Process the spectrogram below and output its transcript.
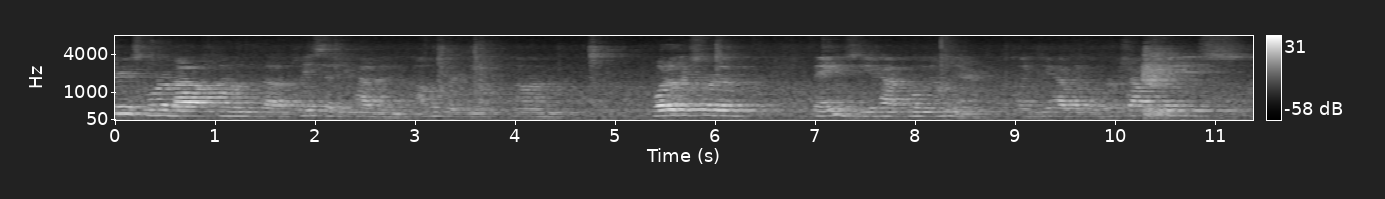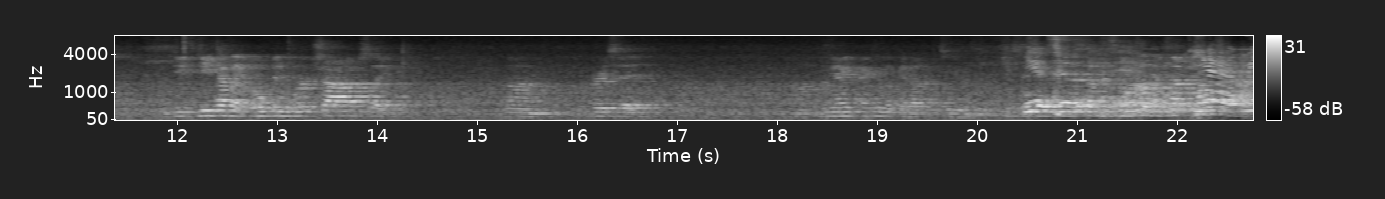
Curious more about um, the place that you have in Albuquerque. Um, what other sort of things do you have going on there? Like, do you have like a workshop space? Do you, do you have like open workshops? Like, um, Or is it, um, I mean, I, I can look it up too. Yeah, so- stuff that's going on. It's not- Yeah, we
